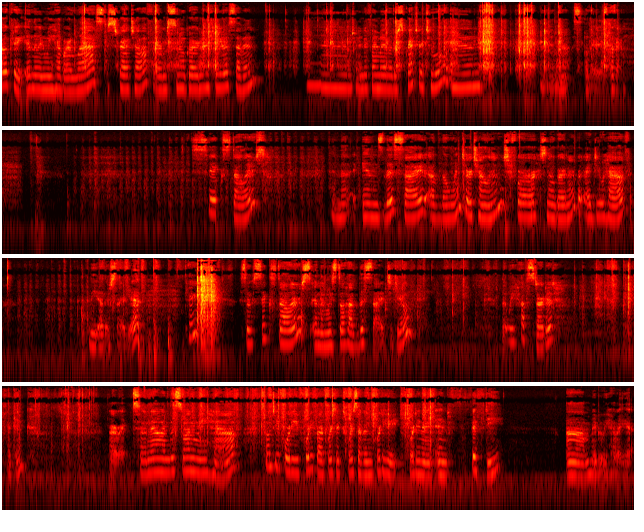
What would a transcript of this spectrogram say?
Okay, and then we have our last scratch off from Snow Gardener 307. And I'm trying to find my little scratcher tool and I'm not, oh there it is, okay. Six dollars. And that ends this side of the winter challenge for Snow Gardener, but I do have the other side yet. Okay, so $6, and then we still have this side to do that we have started, I think. All right, so now in this one we have 20, 40, 45, 46, 47, 48, 49, and 50 um, maybe we haven't yet.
